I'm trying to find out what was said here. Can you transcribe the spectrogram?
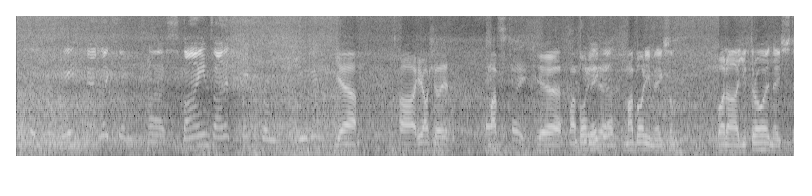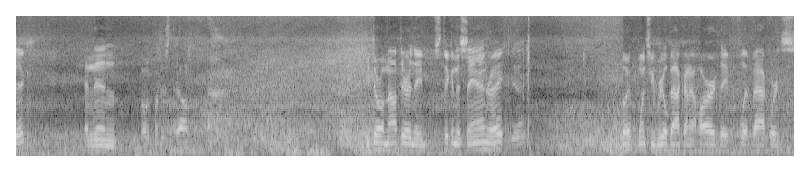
had like some uh, spines on it to keep it from moving. Yeah, uh, here I'll show you. My, yeah, my Did buddy, uh, my buddy makes them. But uh, you throw it and they stick, and then oh, put this down. You throw them out there and they stick in the sand, right? Yeah. But once you reel back on it hard, they flip backwards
